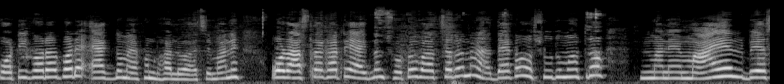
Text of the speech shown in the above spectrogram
পটি করার পরে একদম এখন ভালো আছে। মানে ও রাস্তাঘাটে একদম ছোট বাচ্চারা না দেখো শুধুমাত্র মানে মায়ের বেশ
